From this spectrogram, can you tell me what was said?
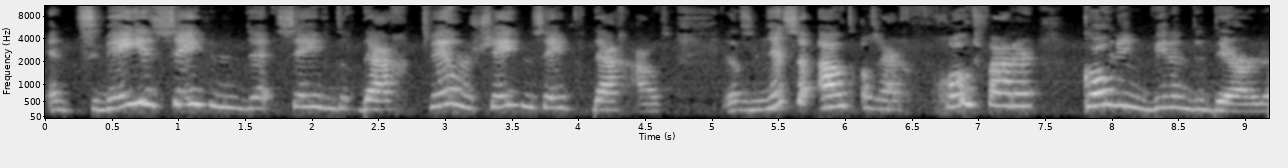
en 72 dagen, 277 dagen oud. En dat is net zo oud als haar grootvader, koning Willem III,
